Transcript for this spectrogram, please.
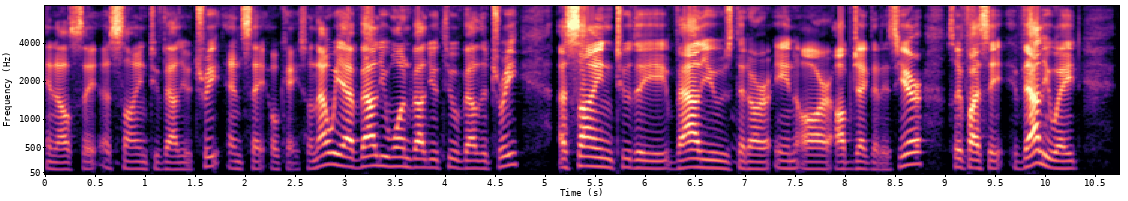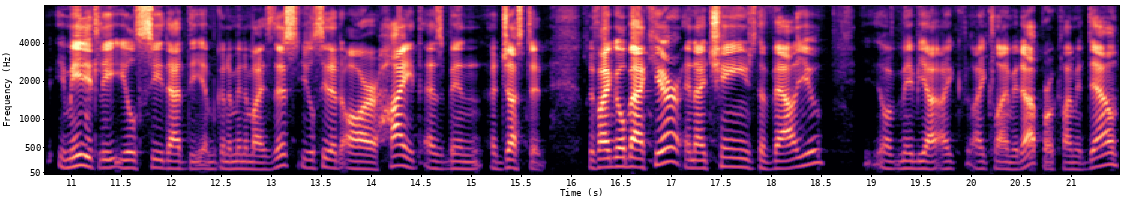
and I'll say assign to value 3 and say okay. So now we have value 1, value 2, value 3 assigned to the values that are in our object that is here. So if I say evaluate, immediately you'll see that the, I'm going to minimize this, you'll see that our height has been adjusted. So if I go back here and I change the value, or maybe I, I, climb it up or climb it down,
